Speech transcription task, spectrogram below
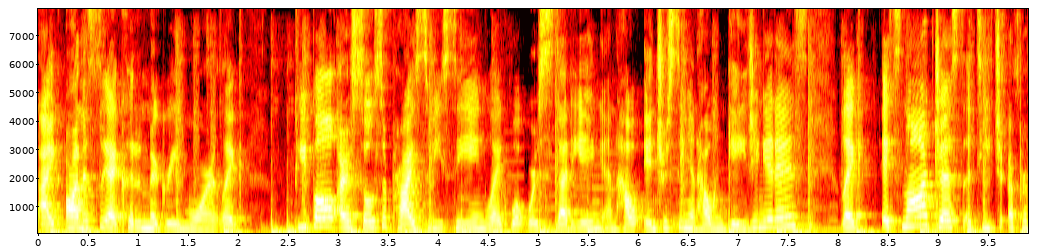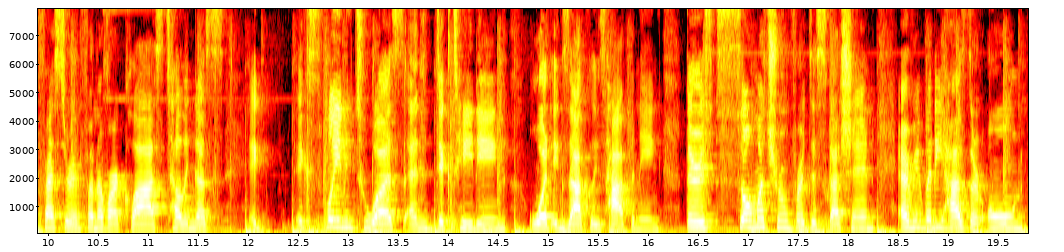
i honestly i couldn't agree more. Like people are so surprised to be seeing like what we're studying and how interesting and how engaging it is. Like it's not just a teacher a professor in front of our class telling us explaining to us and dictating what exactly is happening. There's so much room for discussion. Everybody has their own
